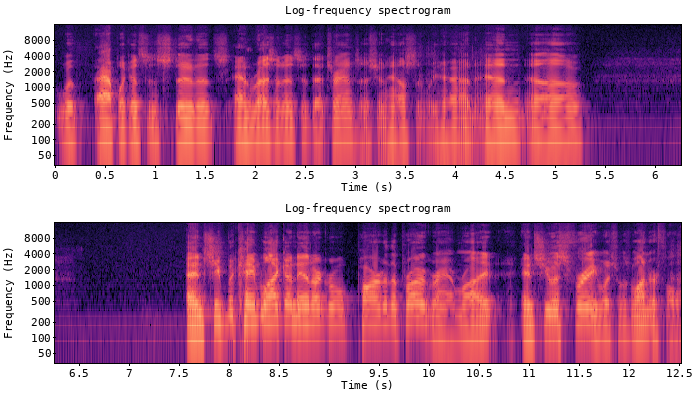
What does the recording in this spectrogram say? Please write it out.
with applicants and students and residents at that transition house that we had, and uh, and she became like an integral part of the program, right? And she was free, which was wonderful.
